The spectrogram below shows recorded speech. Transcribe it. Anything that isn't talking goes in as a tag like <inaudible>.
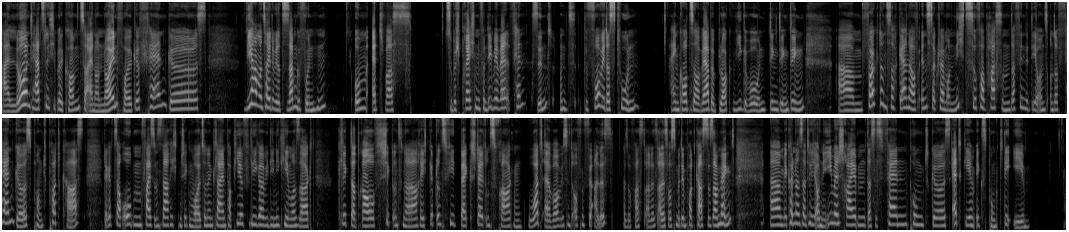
Hallo und herzlich willkommen zu einer neuen Folge Fangirls. Wir haben uns heute wieder zusammengefunden, um etwas zu besprechen, von dem wir Fan sind. Und bevor wir das tun, ein kurzer Werbeblock, wie gewohnt, ding, ding, ding. Ähm, folgt uns doch gerne auf Instagram und nichts zu verpassen. Da findet ihr uns unter fangirls.podcast. Da gibt es auch oben, falls ihr uns Nachrichten schicken wollt, so einen kleinen Papierflieger, wie die Niki immer sagt. Klickt da drauf, schickt uns eine Nachricht, gibt uns Feedback, stellt uns Fragen, whatever. Wir sind offen für alles. Also fast alles, alles, was mit dem Podcast zusammenhängt. Ähm, ihr könnt uns natürlich auch eine E-Mail schreiben. Das ist fan.girls.gmx.de.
